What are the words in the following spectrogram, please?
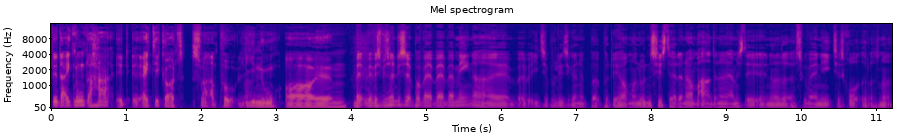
det er der ikke nogen, der har et, rigtig godt svar på lige nu. Og, øhm, men, hvis vi så lige ser på, hvad, hvad, hvad mener øh, IT-politikerne på, på det her område? Nu den sidste her, den er jo meget, den er nærmest øh, noget, der skal være en etisk råd eller sådan noget.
